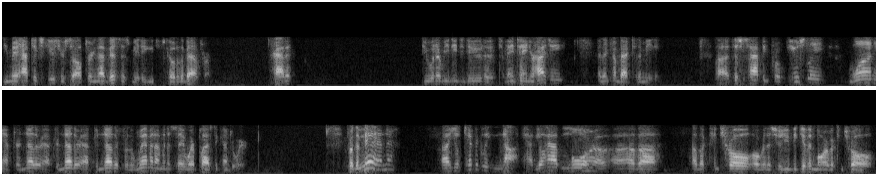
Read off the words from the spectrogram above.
you may have to excuse yourself during that business meeting. You just go to the bathroom, have it, do whatever you need to do to, to maintain your hygiene, and then come back to the meeting. Uh, this is happening profusely, one after another, after another, after another, for the women, I'm going to say wear plastic underwear. For the men, uh, you'll typically not have. You'll have more of, a of a control over this, you'll be given more of a control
